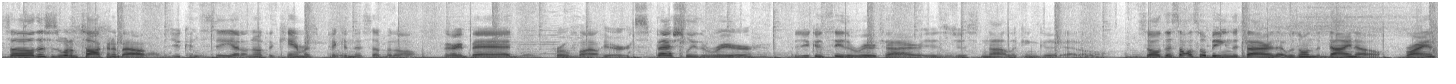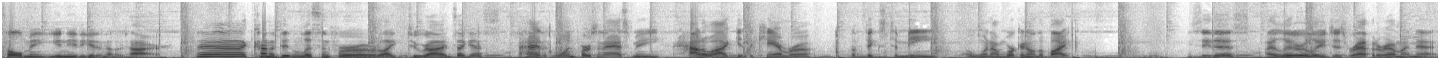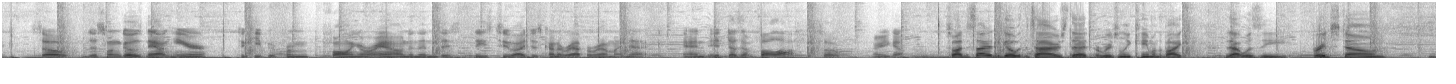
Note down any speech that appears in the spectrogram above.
So this is what I'm talking about. As you can see, I don't know if the camera's picking this up at all. Very bad profile here, especially the rear. As you can see, the rear tire is just not looking good at all. So this also being the tire that was on the dyno, Brian told me you need to get another tire. Eh, I kind of didn't listen for like two rides, I guess. I had one person ask me, how do I get the camera affixed to me when I'm working on the bike? You see this? I literally just wrap it around my neck. So this one goes down here to keep it from falling around and then this, these two I just kind of wrap around my neck and it doesn't fall off. So there you go. So I decided to go with the tires that originally came on the bike. That was the Bridgestone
